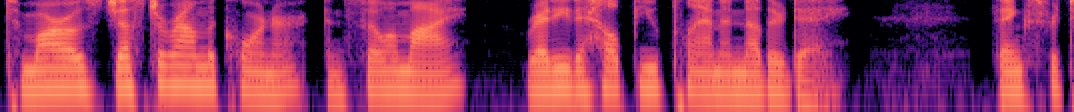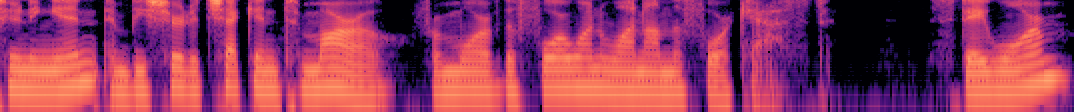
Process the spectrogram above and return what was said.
Tomorrow's just around the corner, and so am I, ready to help you plan another day. Thanks for tuning in, and be sure to check in tomorrow for more of the 411 on the forecast. Stay warm,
